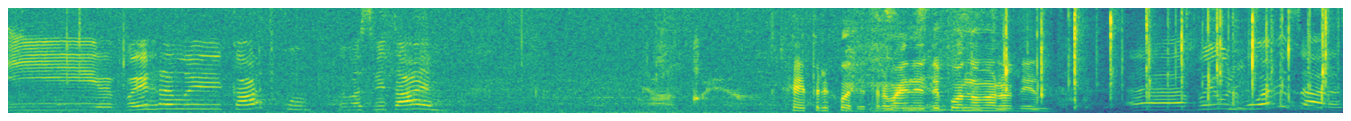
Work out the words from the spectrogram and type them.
і виграли картку. Ми вас вітаємо. Хай приходить, трамвайне депо номер один. Ви у Львові зараз?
